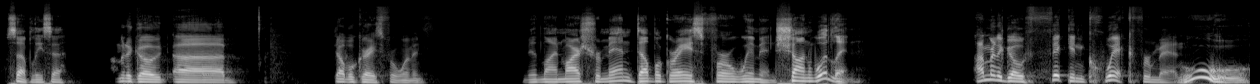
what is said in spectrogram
What's up, Lisa? I'm gonna go uh, double grace for women. Midline March for men, double grace for women. Sean Woodland. I'm going to go thick and quick for men. Ooh.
